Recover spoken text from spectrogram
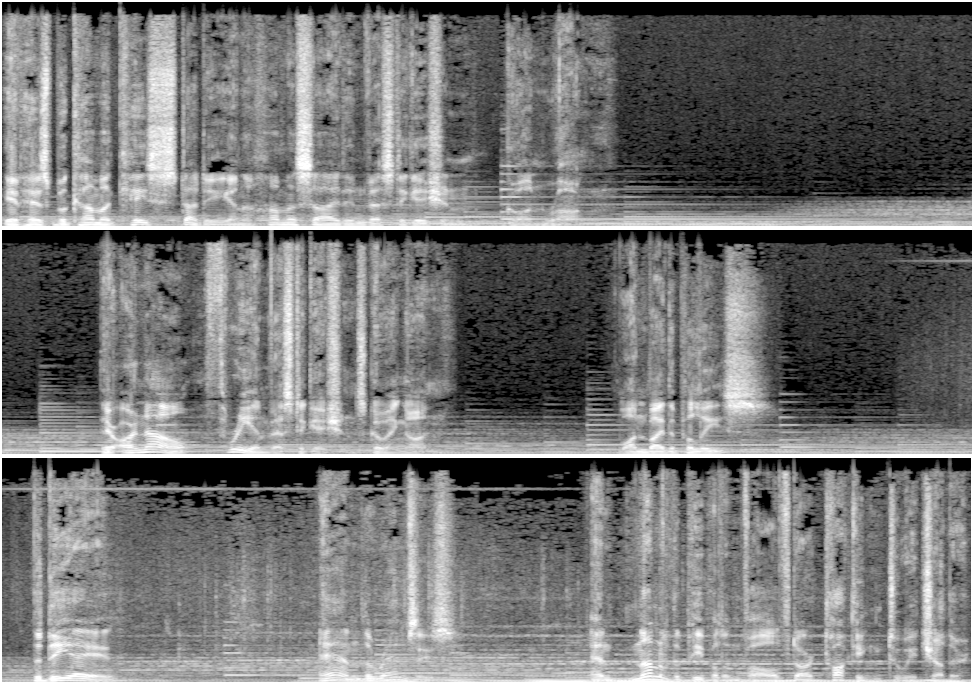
It has become a case study in a homicide investigation gone wrong. There are now three investigations going on. One by the police, the DA, and the Ramseys. And none of the people involved are talking to each other.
